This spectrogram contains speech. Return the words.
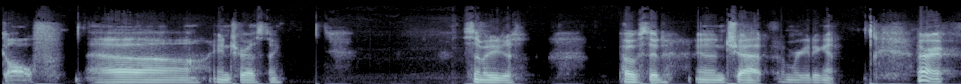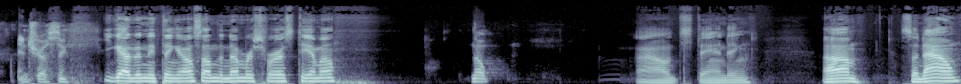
golf. Uh, interesting. Somebody just posted in chat. I'm reading it. All right. Interesting. You got anything else on the numbers for us, TML? Nope. Outstanding. Um, so now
